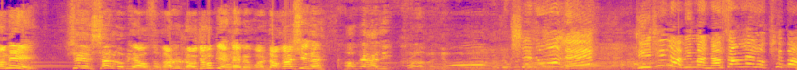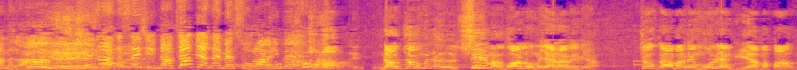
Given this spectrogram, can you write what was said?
မောင်သမီးရှေ့ဆက်လို့မရအောင်ဆိုငါတို့နောက်ကျောင်းပြန်လိုက်မယ်ကွာနောက်ကရှင်းနေဟုတ်ကဲ့အကြီးရှင်တို့ကလည်းဒီထိလာပြီးမှနောက်ကျောင်းလဲလို့ဖြစ်ပါမလားရှင်တို့ကတစ်စိတ်စီနောက်ကျောင်းပြန်နိုင်မယ်ဆိုတာကြီးပဲဟုတ်ပါနောက်ကျောင်းမလဲဆိုရှေ့မှာသွားလို့မရတာပဲဗျာကျုပ်ကားမှလည်းမိုးပြန်ကြီးရမပေါအောင်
